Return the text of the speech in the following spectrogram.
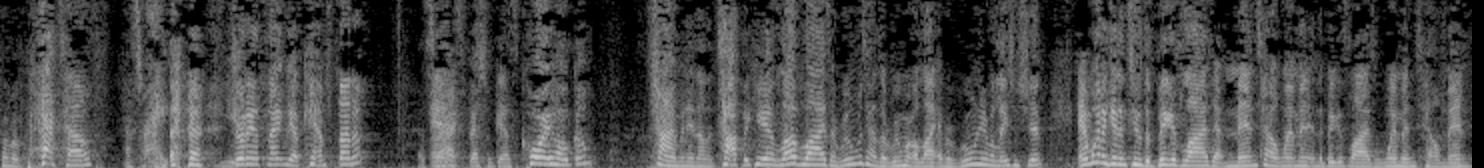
from a packed house. That's right. Joining us tonight, we have Cam Stunner That's and right. special guest Corey Holcomb. Chiming in on the topic here. Love, lies, and rumors. Has a rumor or lie ever ruined your relationship? And we're going to get into the biggest lies that men tell women and the biggest lies women tell men.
